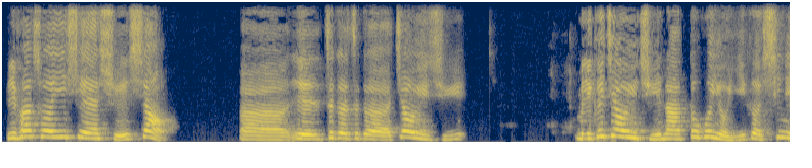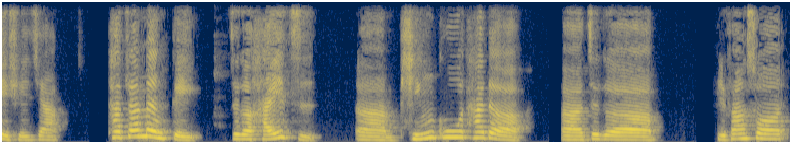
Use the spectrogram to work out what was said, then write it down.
比方说一些学校，呃，也这个这个教育局，每个教育局呢都会有一个心理学家，他专门给这个孩子。呃，评估他的呃这个，比方说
